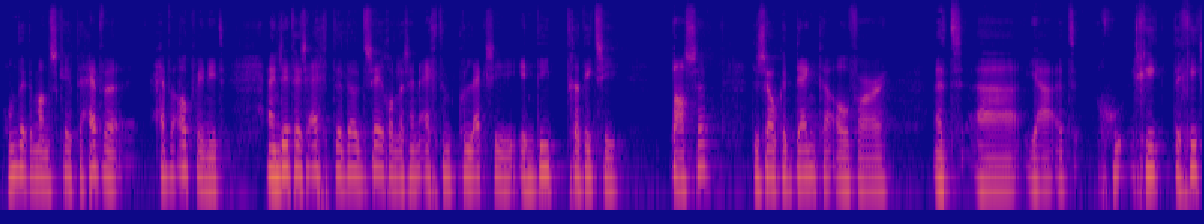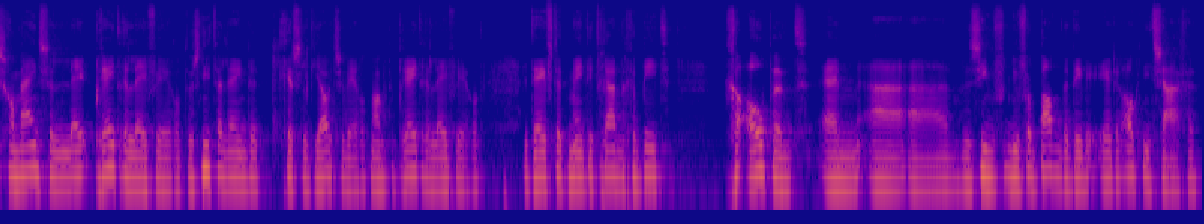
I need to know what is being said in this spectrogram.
honderden manuscripten hebben we, hebben ook weer niet. En dit is echt, de Dode zijn echt een collectie in die traditie passen. Dus ook het denken over het, uh, ja, het, de Grieks-Romeinse bredere leefwereld. Dus niet alleen de christelijk-Joodse wereld, maar ook de bredere leefwereld. Het heeft het mediterrane gebied geopend. En uh, uh, we zien nu verbanden die we eerder ook niet zagen.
